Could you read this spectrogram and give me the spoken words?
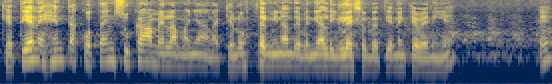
que tiene gente acotada en su cama en la mañana que no terminan de venir a la iglesia donde tienen que venir. ¿eh? ¿Eh?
